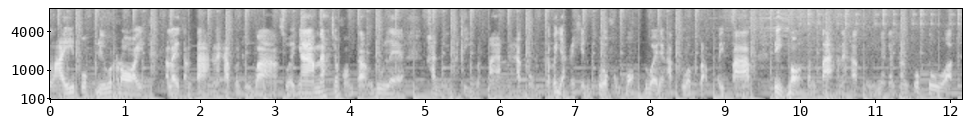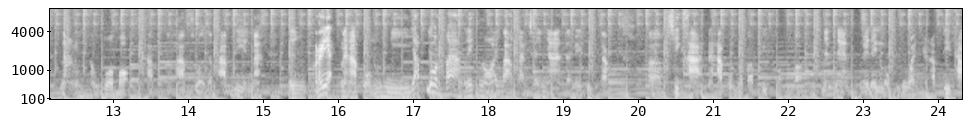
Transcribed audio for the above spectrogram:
ไล่พวกริ้วรอยอะไรต่างๆนะครับก็ถือว่าสวยงามนะเจ้าของเก่าดูแลคันนี้มาดีมากๆนะครับผมแล้วก็อยากให้เห็นตัวของเบาะด้วยนะครับ ตัวปรับไฟฟ้าปีกเบาะต่างๆนะครับหรือแม้กระทั่งพวกตัวหนังของตัวเบาะนะครับสภาพสวยสภาพดีนะตึงเปรี้ยนะครับผมมียับย่นบ้างเล็กน้อยตามการใช้งานแต่ไม่ถึงกับฉีกขาดนะครับ ผมแล้วก็ปีกเบาะก็แน่นๆ ไม่ได้ล้มด้วยนะครับที่เท้า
